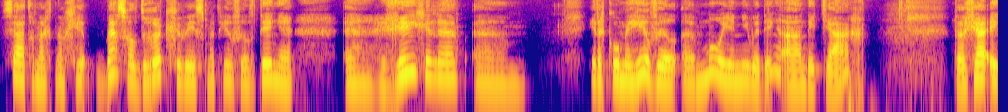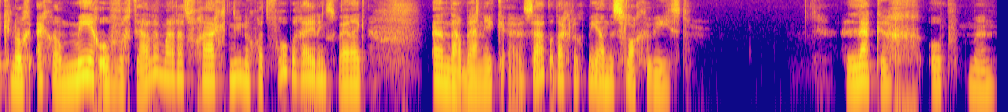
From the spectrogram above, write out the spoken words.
Zaterdag nog best wel druk geweest met heel veel dingen uh, regelen. Um, ja, er komen heel veel uh, mooie nieuwe dingen aan dit jaar. Daar ga ik nog echt wel meer over vertellen, maar dat vraagt nu nog wat voorbereidingswerk. En daar ben ik uh, zaterdag nog mee aan de slag geweest. Lekker op mijn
